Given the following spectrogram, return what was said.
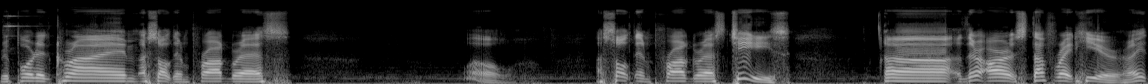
reported crime, assault in progress? Assault in progress. Jeez. Uh, there are stuff right here, right?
